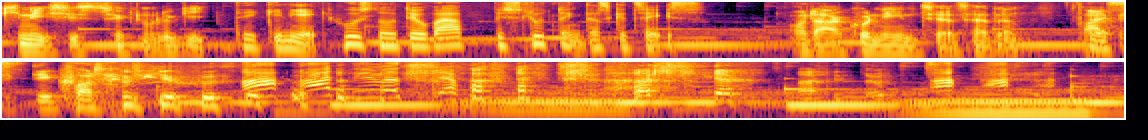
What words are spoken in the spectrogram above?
kinesisk teknologi, Det er genialt. Husk nu, det er jo bare beslutning, der skal tages. Og der er kun én til at tage den. Nej, det er godt, at vi er ude. Ah, ah, det var sjovt. Hold kæft, hvor er det dumt.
